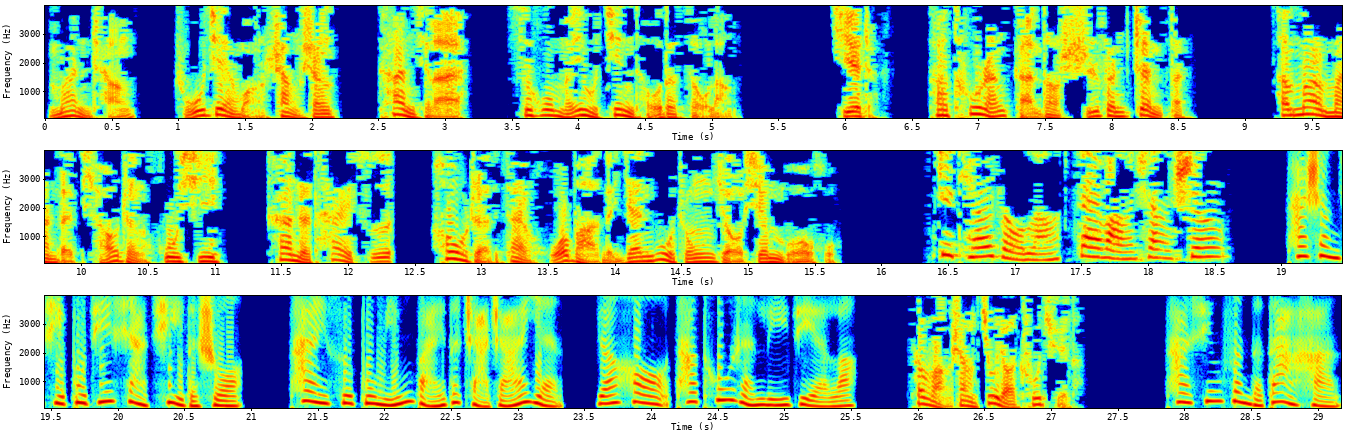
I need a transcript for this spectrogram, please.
漫长、逐渐往上升，看起来似乎没有尽头的走廊。接着，他突然感到十分振奋。他慢慢的调整呼吸，看着泰斯，后者在火把的烟雾中有些模糊。这条走廊在往上升，他上气不接下气的说。泰斯不明白的眨眨眼。然后他突然理解了，他马上就要出去了。他兴奋的大喊：“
